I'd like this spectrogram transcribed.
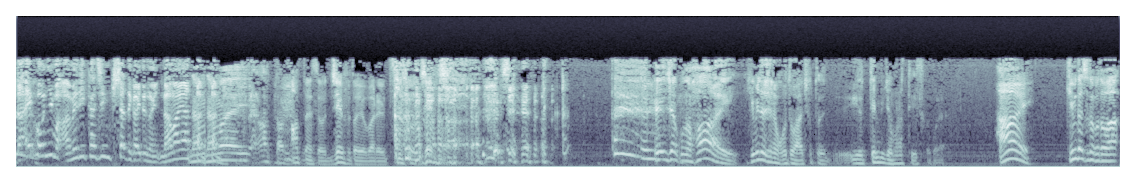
台本にもアメリカ人記者って書いてるのに名前あったな。名前あったあったんですよ。ジェフと呼ばれる通称ジェフ。えじゃあこの「はい君たちのことはちょっと言ってみてもらっていいですかこれ。はい君たちのことは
